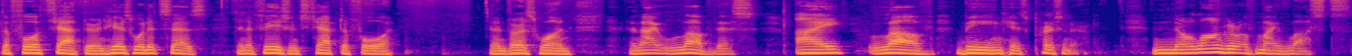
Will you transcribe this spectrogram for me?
the fourth chapter. And here's what it says in Ephesians chapter 4 and verse 1. And I love this. I love being his prisoner. No longer of my lusts,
